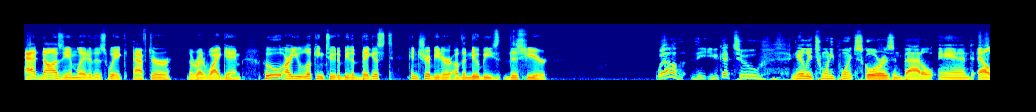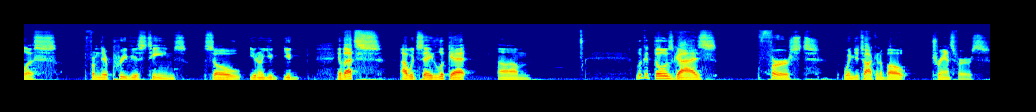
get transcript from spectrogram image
ad nauseum later this week after the red white game. Who are you looking to to be the biggest contributor of the newbies this year? Well, the, you got two nearly 20 point scorers in Battle and Ellis from their previous teams. So, you know, you, you, you know, that's, I would say, look at, um, look at those guys first when you're talking about transfers.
